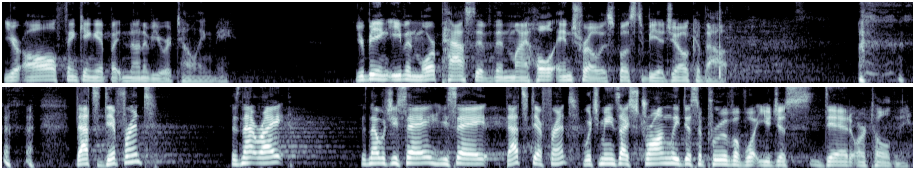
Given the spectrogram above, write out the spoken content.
You're all thinking it, but none of you are telling me. You're being even more passive than my whole intro is supposed to be a joke about. That's different. Isn't that right? Isn't that what you say? You say, that's different, which means I strongly disapprove of what you just did or told me.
